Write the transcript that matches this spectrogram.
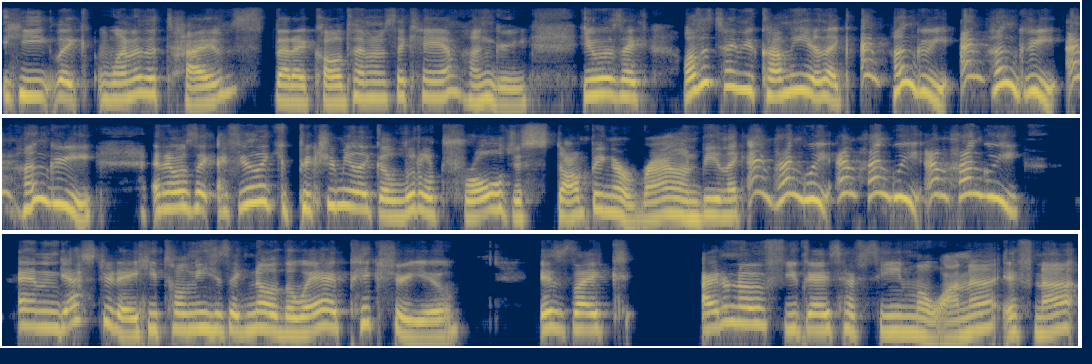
he like one of the times that I called him, I was like, "Hey, I'm hungry." He was like, "All the time you call me, you're like, I'm hungry, I'm hungry, I'm hungry," and I was like, "I feel like you picture me like a little troll just stomping around, being like, I'm hungry, I'm hungry, I'm hungry." And yesterday he told me he's like, "No, the way I picture you is like I don't know if you guys have seen Moana. If not,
